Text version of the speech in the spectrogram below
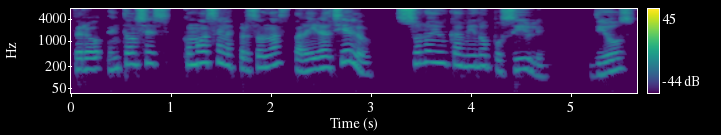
Pero entonces, ¿cómo hacen las personas para ir al cielo? Solo hay un camino posible. Dios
